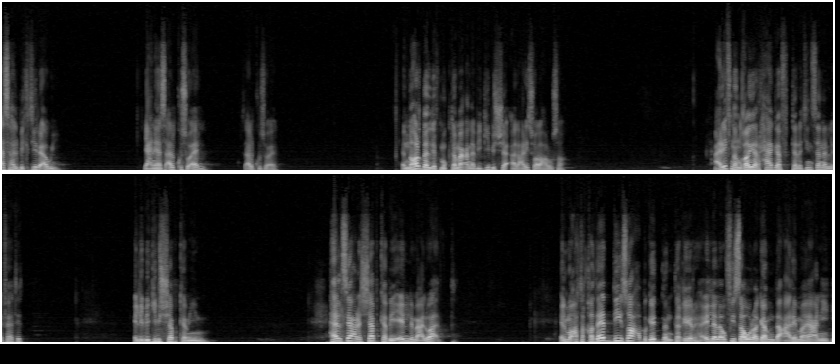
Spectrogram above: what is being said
أسهل بكتير قوي يعني هسألكوا سؤال؟ اسالكوا سؤال. النهارده اللي في مجتمعنا بيجيب الشقة العريس ولا العروسة؟ عرفنا نغير حاجة في ال 30 سنة اللي فاتت؟ اللي بيجيب الشبكة مين؟ هل سعر الشبكة بيقل مع الوقت؟ المعتقدات دي صعب جدا تغييرها إلا لو في ثورة جامدة عارمة يعني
